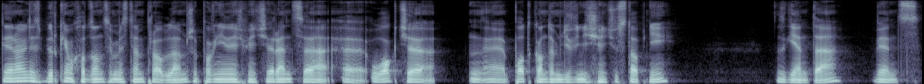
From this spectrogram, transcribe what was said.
Generalnie z biurkiem chodzącym jest ten problem, że powinieneś mieć ręce, e, łokcie pod kątem 90 stopni zgięte, więc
